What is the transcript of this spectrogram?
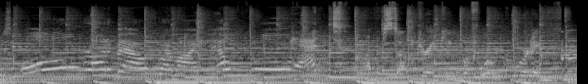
was all brought about by my helpful hat. I'm gonna stop drinking before recording.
